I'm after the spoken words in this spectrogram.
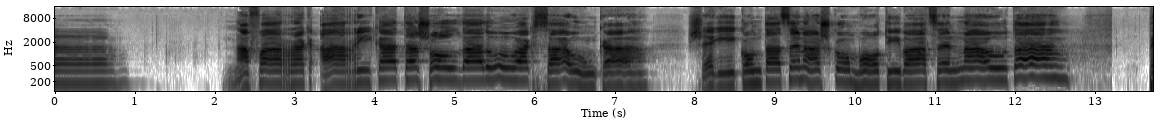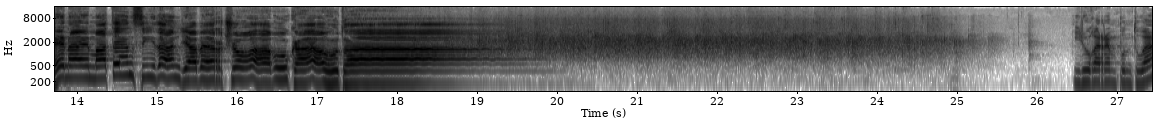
Nafarrak harrika eta soldaduak zaunka, segi kontatzen asko motibatzen nauta, pena ematen zidan jabertsoa bukauta. Hirugarren puntua,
